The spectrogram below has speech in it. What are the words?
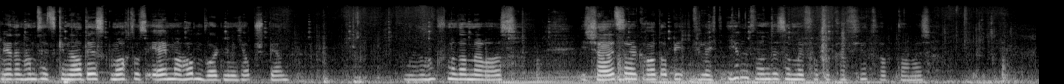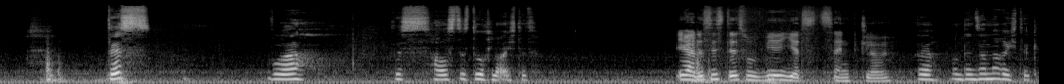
Ja, dann haben sie jetzt genau das gemacht, was er immer haben wollte, nämlich absperren. Und dann hupfen wir da mal raus. Ich schaue jetzt aber gerade, ob ich vielleicht irgendwann das einmal fotografiert habe damals. Das war das Haus, das durchleuchtet. Ja, das ist das, wo wir jetzt sind, glaube ich. Ja, und dann sind wir richtig.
